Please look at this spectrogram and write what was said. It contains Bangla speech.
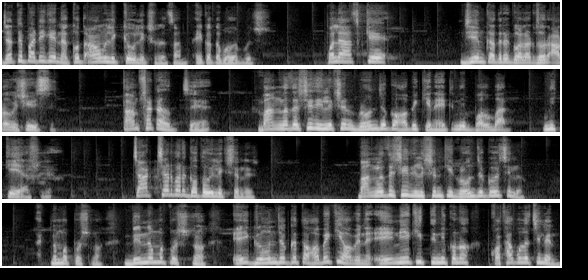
জাতীয় পার্টিকে না কোথ আওয়ামী লীগকেও ইলেকশনে চান, এই কথা বলে বুঝ। ফলে আজকে জিএম কাদের গলার জোর আরও বেশি হয়েছে তামসাটা হচ্ছে বাংলাদেশের ইলেকশন গ্রহণযোগ্য হবে কিনা এটা নিয়ে বলবার উনি কে আসলে? চার চারবার গত ইলেকশনের বাংলাদেশের ইলেকশন কি গ্রহণযোগ্য হয়েছিল? এক নম্বর প্রশ্ন। দুই নম্বর প্রশ্ন, এই গ্রহণযোগ্যতা হবে কি হবে না? এই নিয়ে কি তিনি কোনো কথা বলেছিলেন?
